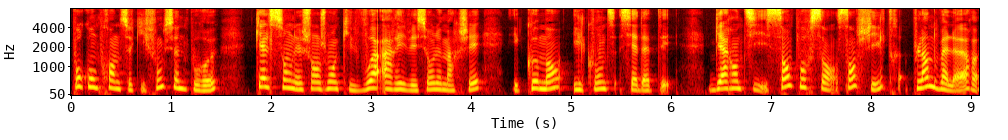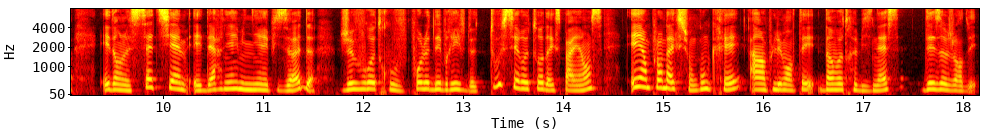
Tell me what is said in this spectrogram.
pour comprendre ce qui fonctionne pour eux, quels sont les changements qu'ils voient arriver sur le marché et comment ils comptent s'y adapter. Garantie 100% sans filtre, plein de valeur. Et dans le septième et dernier mini-épisode, je vous retrouve pour le débrief de tous ces retours d'expérience et un plan d'action concret à implémenter dans votre business dès aujourd'hui.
